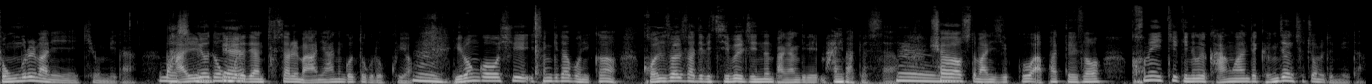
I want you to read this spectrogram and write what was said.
동물을 많이 키웁니다. 맞습니다. 반려동물에 예. 대한 투자를 많이 하는 것도 그렇고요. 음. 이런 것이 생기다 보니까 건설사들이 집을 짓는 방향들이 많이 바뀌었어요. 음. 쉐어하우스도 많이 짓고 아파트에서 커뮤니티 기능을 강화하는데 굉장히 초점을 둡니다.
